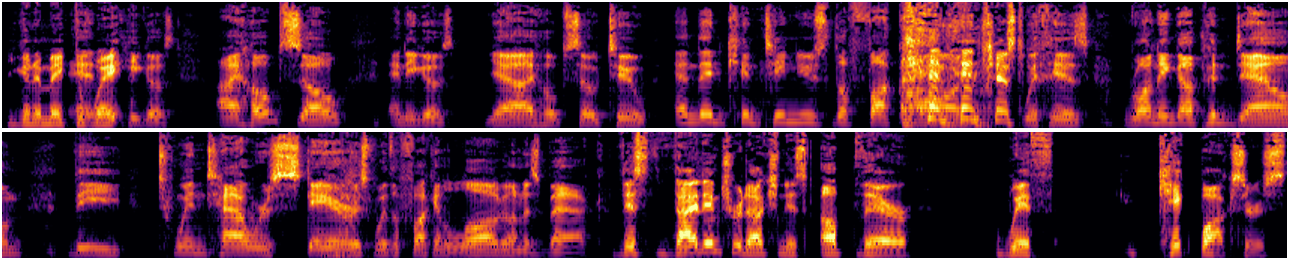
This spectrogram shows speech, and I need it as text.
You gonna make the and weight? he goes, "I hope so." And he goes, "Yeah, I hope so too." And then continues the fuck on just- with his running up and down the twin towers stairs with a fucking log on his back. this that introduction is up there with kickboxers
